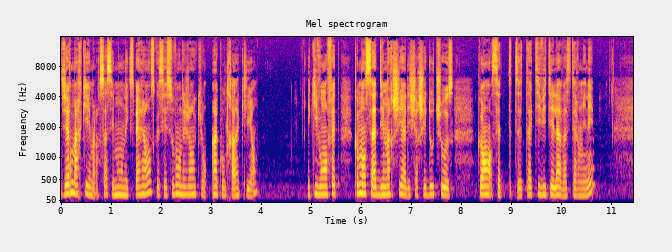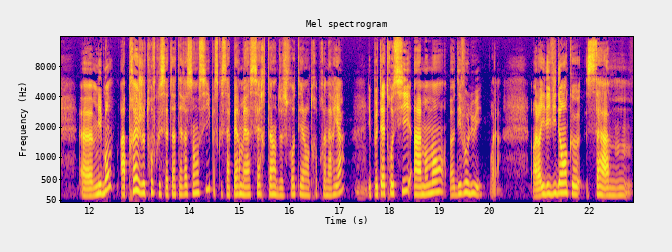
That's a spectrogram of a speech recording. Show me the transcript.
J'ai remarqué, mais alors ça, c'est mon expérience, que c'est souvent des gens qui ont un contrat, un client, et qui vont en fait commencer à démarcher, à aller chercher d'autres choses quand cette activité-là va se terminer. Euh, mais bon, après, je trouve que c'est intéressant aussi parce que ça permet à certains de se frotter à l'entrepreneuriat mhm. et peut-être aussi à un moment euh, d'évoluer. Voilà. Alors, il est évident que ça. Hum,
